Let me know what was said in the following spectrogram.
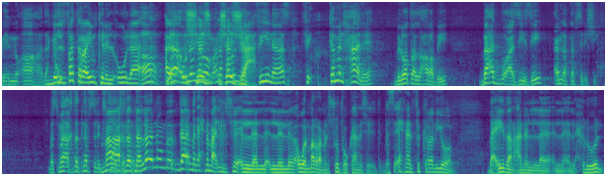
بأنه آه هذا حل. بالفترة يمكن الأولى آه لا ولليوم أنا شجع في ناس في كم من حالة بالوطن العربي بعد أبو عزيزي عملت نفس الشيء بس ما أخذت نفس ما أخذتنا. لأنه دائما إحنا مع الشيء ال- ال- اللي أول مرة بنشوفه كان شيء جديد بس إحنا الفكرة اليوم بعيدا عن ال- ال- الحلول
